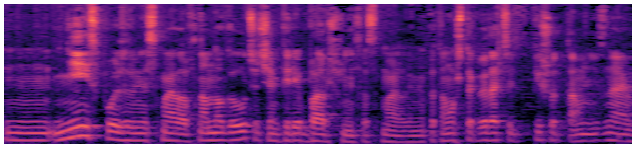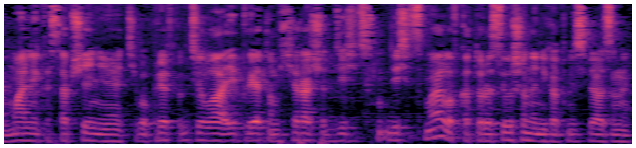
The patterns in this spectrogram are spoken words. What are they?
не использование смайлов намного лучше, чем перебарщивание со смайлами, потому что когда тебе пишут там, не знаю, маленькое сообщение, типа «Привет, как дела?» и при этом херачат 10, 10 смайлов, которые совершенно никак не связаны,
